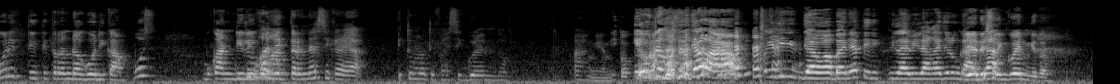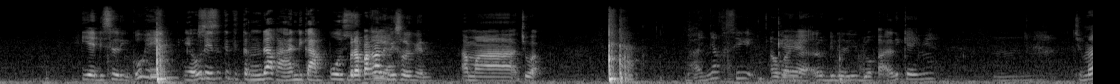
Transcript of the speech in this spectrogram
gue di titik terendah gue di kampus bukan di itu bukan lingkungan titik terendah sih kayak itu motivasi gue untuk ah ngentot ya udah gak usah jawab. Ini jawabannya titik bilang-bilang aja lu nggak dia ada. diselingkuhin gitu? Ya diselingkuhin. Ya udah itu titik terendah kan di kampus. Berapa kali Iya. diselingkuhin sama cua? Banyak sih Oh, kayak lebih dari dua kali kayaknya. Cuma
